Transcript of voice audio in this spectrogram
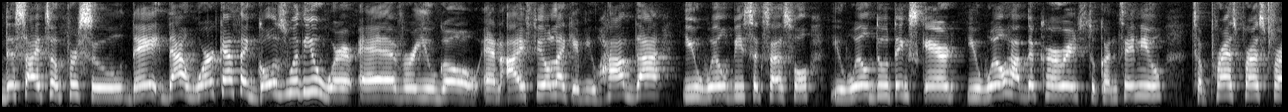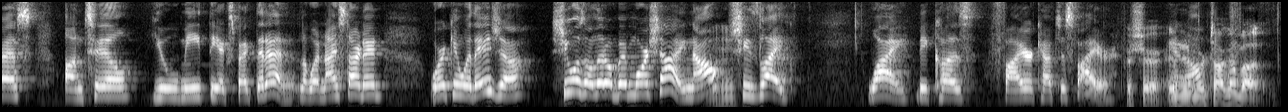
decide to pursue they that work ethic goes with you wherever you go. And i feel like if you have that you will be successful. You will do things scared. You will have the courage to continue to press press press until you meet the expected end. Like, when i started working with asia she was a little bit more shy. Now mm-hmm. she's like why? Because fire catches fire. For sure. And know? we're talking about,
